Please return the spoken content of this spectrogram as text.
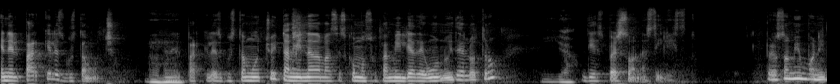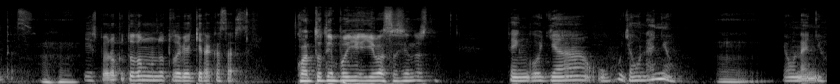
En el parque les gusta mucho. En el parque les gusta mucho y también nada más es como su familia de uno y del otro. Y ya. 10 personas y listo. Pero son bien bonitas. Y espero que todo el mundo todavía quiera casarse. ¿Cuánto tiempo lle- llevas haciendo esto? Tengo ya, uh, ya un año. Ya un año.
